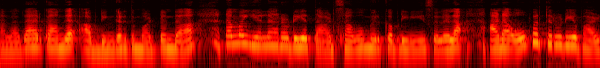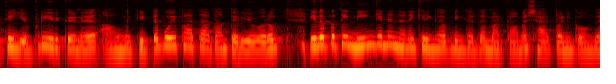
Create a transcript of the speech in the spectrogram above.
நல்லா தான் இருக்காங்க. இருக்காங்க அப்படிங்கிறது மட்டும்தான் நம்ம எல்லாருடைய தாட்ஸாகவும் இருக்குது அப்படின்னு சொல்லலாம். ஆனால் ஒவ்வொருத்தருடைய வாழ்க்கை எப்படி இருக்குன்னு அவங்க கிட்ட போய் பார்த்தா தான் தெரிய வரும். இதை பற்றி நீங்கள் என்ன நினைக்கிறீங்க அப்படிங்கிறத மறக்காமல் ஷேர் பண்ணிக்கோங்க.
